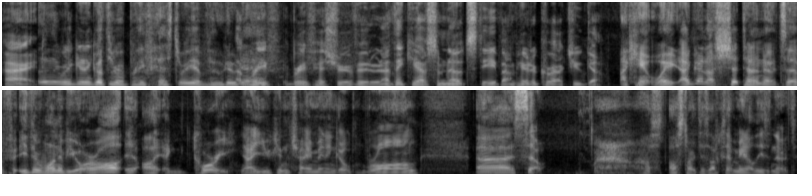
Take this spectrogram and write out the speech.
all right. We're going to go through a brief history of voodoo. A brief brief history of voodoo. And I think you have some notes, Steve. I'm here to correct you. Go. I can't wait. I got a shit ton of notes. If either one of you or all, all Corey, now you can chime in and go wrong. Uh, so I'll, I'll start this off because I made all these notes.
